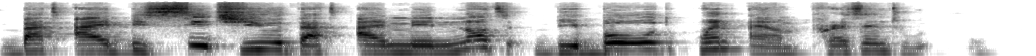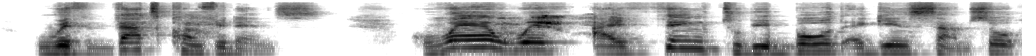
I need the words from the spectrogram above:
But I beseech you that I may not be bold when I am present with that confidence, wherewith I think to be bold against some. So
